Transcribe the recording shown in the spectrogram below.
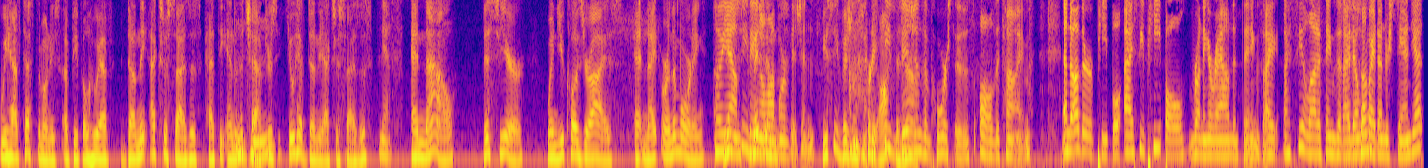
We have testimonies of people who have done the exercises at the end of the Mm-hmm. chapters. You have done the exercises, Yes. and now this year, when you close your eyes at night or in the morning, Oh you yeah, I'm see seeing visions. a lot more visions. You see visions pretty I see often. visions now. of horses all the time, and other people. I see people running around and things. I, I see a lot of things that I don't Some- quite understand yet.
